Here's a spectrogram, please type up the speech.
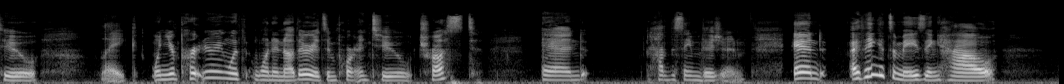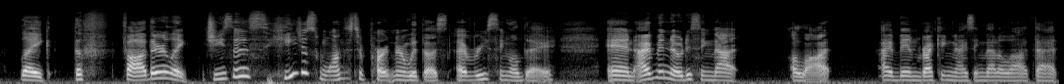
to like when you're partnering with one another, it's important to trust and have the same vision. And I think it's amazing how, like, the Father, like Jesus, He just wants to partner with us every single day. And I've been noticing that a lot. I've been recognizing that a lot that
